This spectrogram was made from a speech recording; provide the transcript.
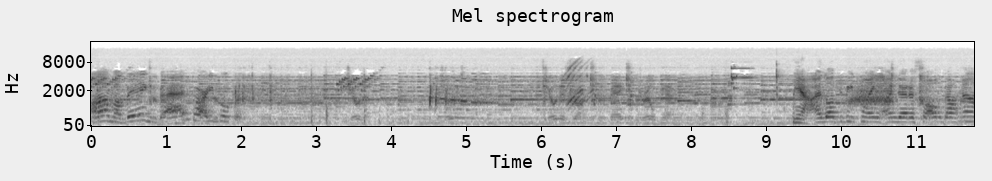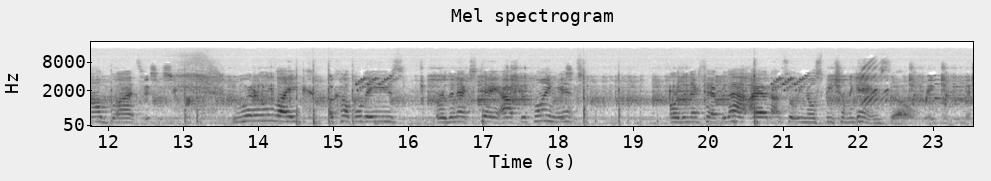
I'm a big bad party pooper. Jonah. Jonah. Jonah draws the bank drill pet. Yeah, I'd love to be playing Undead Assault about now, but This is literally like a couple days or the next day after playing it, or the next day after that, I had absolutely no speech on the game, so rain, net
